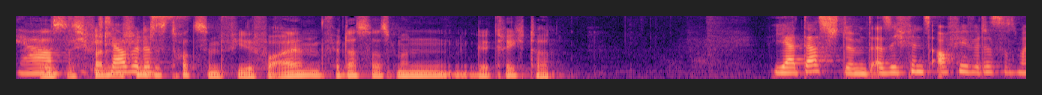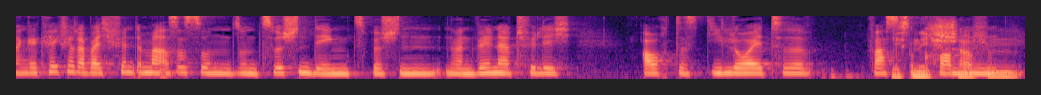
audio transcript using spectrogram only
Ja, es, ich, fand, ich, glaube, finde das es trotzdem viel, vor allem für das, was man gekriegt hat. Ja, das stimmt. Also ich finde es auch viel für das, was man gekriegt hat, aber ich finde immer, es ist so ein, so ein Zwischending zwischen, man will natürlich auch, dass die Leute was Die's nicht bekommen, schaffen.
